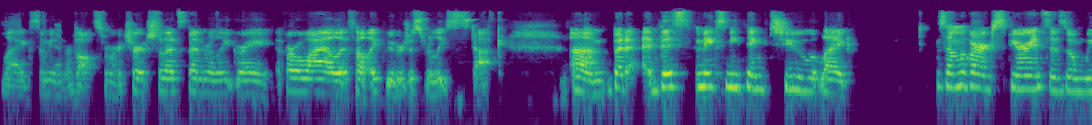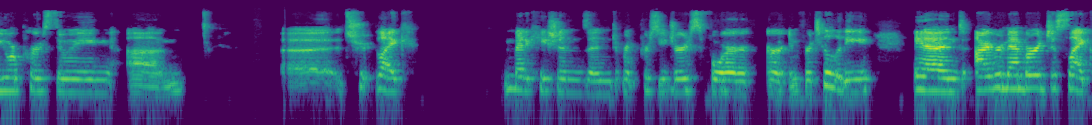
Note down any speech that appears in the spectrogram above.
like some young adults from our church. So that's been really great. For a while, it felt like we were just really stuck. Um, but this makes me think too, like some of our experiences when we were pursuing um, uh, tr- like medications and different procedures for our infertility. And I remember just like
